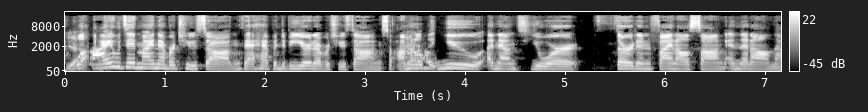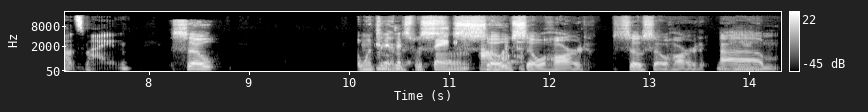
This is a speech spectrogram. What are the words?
Yeah. Well, I did my number two song that happened to be your number two song. So I'm gonna let you announce your third and final song, and then I'll announce mine. So once And again, this was same, so I'll- so hard, so so hard. Mhm. Um,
